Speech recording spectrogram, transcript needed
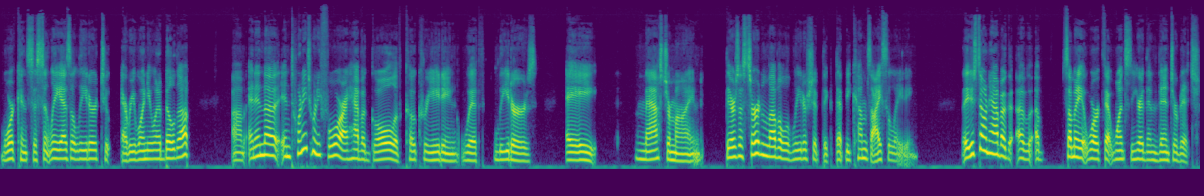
more consistently as a leader to everyone you want to build up. Um, and in the in 2024, I have a goal of co-creating with leaders a mastermind. There's a certain level of leadership that, that becomes isolating. They just don't have a, a, a somebody at work that wants to hear them vent or bitch.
